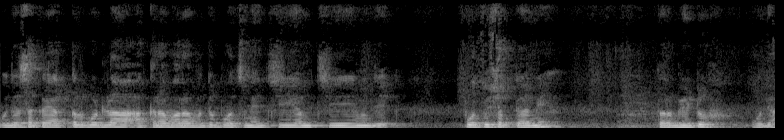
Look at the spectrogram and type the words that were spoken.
उद्या सकाळी अक्कलकोटला अकरा बारापर्यंत पोचण्याची आमची म्हणजे पोचू शकतो आम्ही. तर भेटू उद्या.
